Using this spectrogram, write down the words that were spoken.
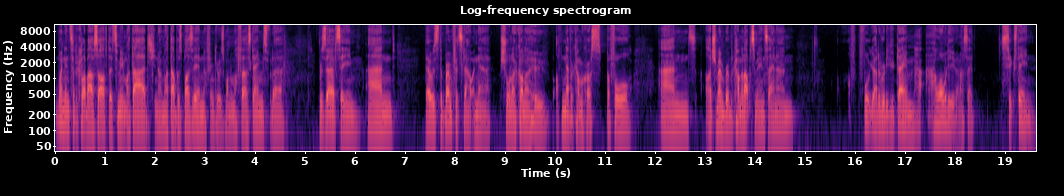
went into the clubhouse after to meet my dad. You know, my dad was buzzing. I think it was one of my first games for the reserve team, and there was the Brentford scout in there, Sean O'Connor, who I've never come across before, and I just remember him coming up to me and saying, um, "I thought you had a really good game. How, how old are you?" And I said, 16.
